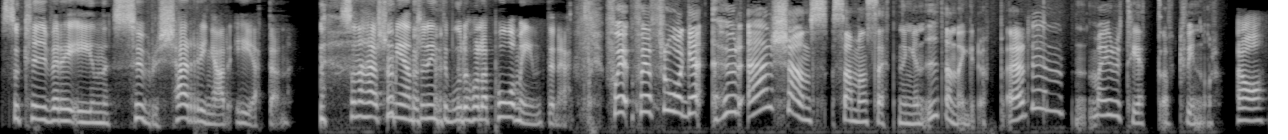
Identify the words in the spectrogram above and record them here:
så kliver det in surkärringar i etern. Såna här som egentligen inte borde hålla på med internet. Får, jag, får jag fråga, hur är könssammansättningen i denna grupp? Är det en majoritet av kvinnor? Ja,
